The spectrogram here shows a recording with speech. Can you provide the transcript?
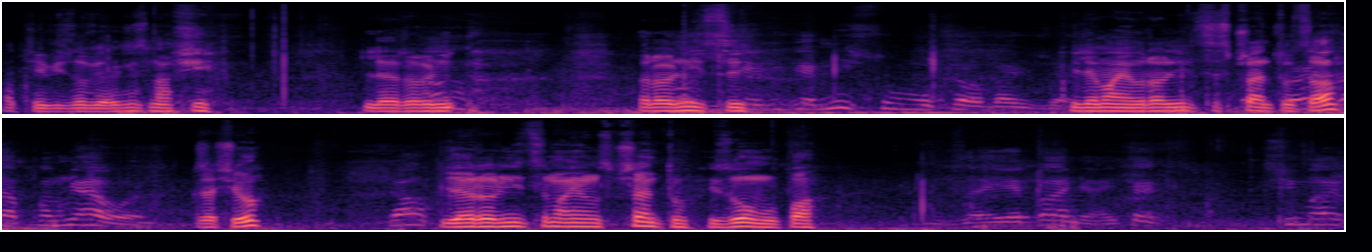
A cię widzowie jak na wsi. Ile rolni... rolnicy, Ligę Mistrzów muszę obejrzeć. ile mają rolnicy sprzętu, To co? ja zapomniałem. Grzesiu? Co? Ile rolnicy mają sprzętu i złomu, pa. Zajebania. I tak trzymają,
